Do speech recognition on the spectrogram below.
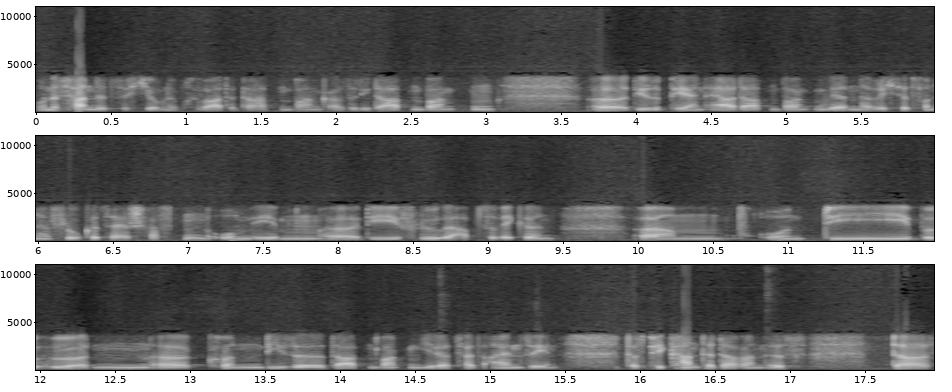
Und es handelt sich hier um eine private Datenbank. Also die Datenbanken, äh, diese PNR-Datenbanken werden errichtet von den Fluggesellschaften, um eben äh, die Flüge abzuwickeln. Ähm, und die Behörden äh, können diese Datenbanken jederzeit einsehen. Das Pikante daran ist, dass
